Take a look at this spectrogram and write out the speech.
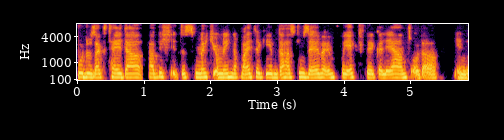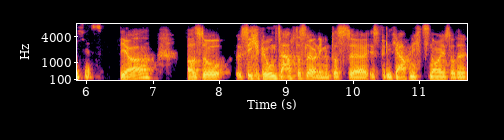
wo du sagst, hey, da habe ich, das möchte ich unbedingt noch weitergeben, da hast du selber im Projekt viel gelernt oder ähnliches? Ja, also sicher für uns auch das Learning und das äh, ist für dich auch nichts Neues, oder?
